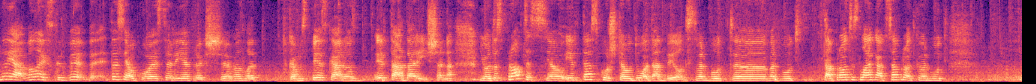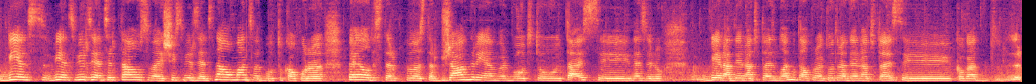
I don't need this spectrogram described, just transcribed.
Nu, jā, man liekas, ka tas jau, ko es arī iepriekš eh, mazliet kam es pieskāros, ir tā darīšana. Jo tas process jau ir tas, kurš tev dod atbildes. Varbūt, eh, varbūt tā procesa laikā tu saproti, ka varbūt viens, viens virziens ir tavs, vai šis virziens nav mans. Varbūt tu kaut kur eh, peldi starp, starp žanriem, varbūt tu taisi, nezinu, vienā dienā tu taisi metal projektu, otrā dienā tu taisi kaut kādu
